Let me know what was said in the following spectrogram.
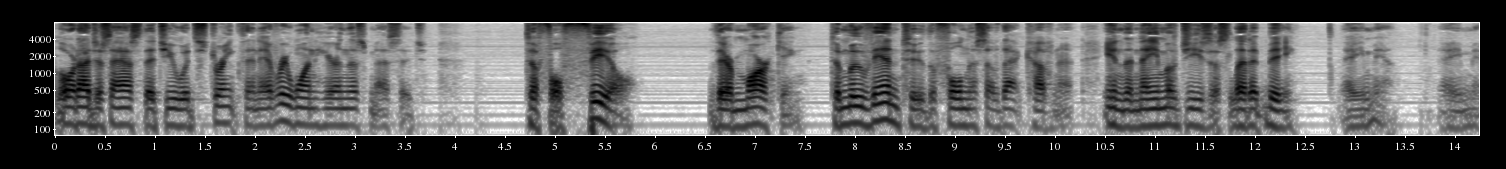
Lord, I just ask that you would strengthen everyone here in this message to fulfill their marking, to move into the fullness of that covenant. In the name of Jesus, let it be. Amen. Amen.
